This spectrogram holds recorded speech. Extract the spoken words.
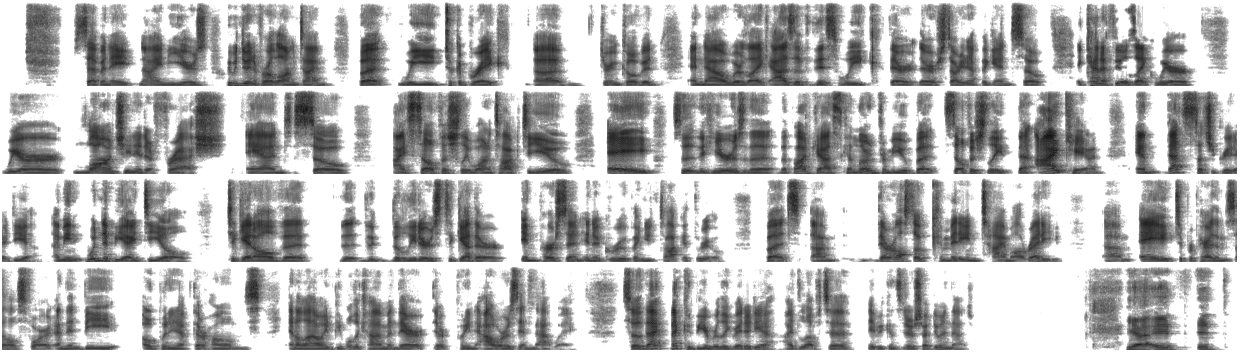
seven, eight, nine years. We've been doing it for a long time, but we took a break uh, during COVID, and now we're like, as of this week, they're they're starting up again. So it kind of feels like we're we are launching it afresh, and so I selfishly want to talk to you a so that the hearers of the the podcast can learn from you but selfishly that i can. And that's such a great idea. I mean wouldn't it be ideal to get all the the the, the leaders together in person in a group and you talk it through? But um, they're also committing time already um, a to prepare themselves for it and then b opening up their homes and allowing people to come and they're they're putting hours in that way. So that that could be a really great idea. I'd love to maybe consider start doing that yeah, it it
